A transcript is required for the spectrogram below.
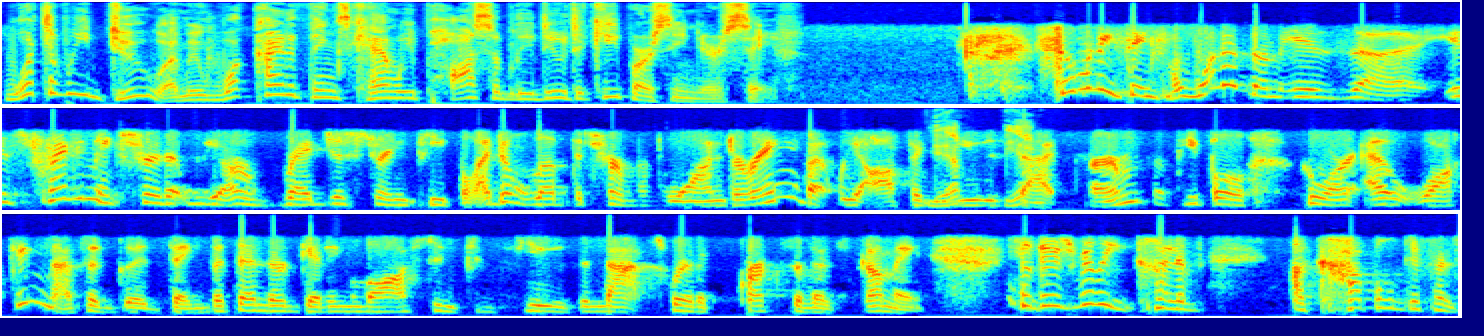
What do we do? I mean, what kind of things can we possibly do to keep our seniors safe? Many things, but one of them is uh, is trying to make sure that we are registering people. I don't love the term wandering, but we often yep, use yep. that term. So people who are out walking, that's a good thing. But then they're getting lost and confused, and that's where the crux of it's coming. So there's really kind of a couple different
